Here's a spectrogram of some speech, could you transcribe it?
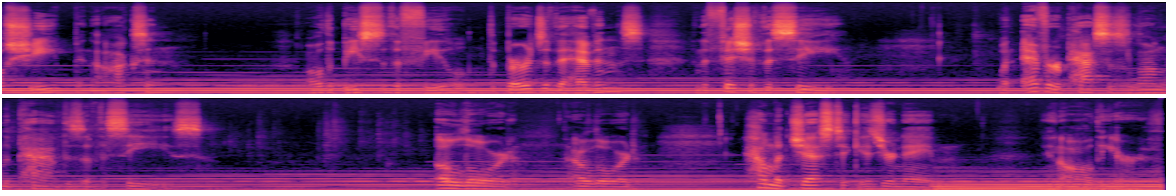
all sheep and oxen, all the beasts of the field, the birds of the heavens, and the fish of the sea, whatever passes along the paths of the seas. O Lord, our Lord, how majestic is your name in all the earth.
